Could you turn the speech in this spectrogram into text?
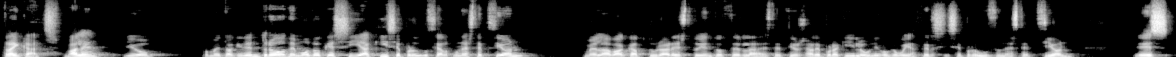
Try-catch, ¿vale? Yo lo meto aquí dentro, de modo que si aquí se produce alguna excepción, me la va a capturar esto y entonces la excepción sale por aquí. Lo único que voy a hacer si se produce una excepción es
